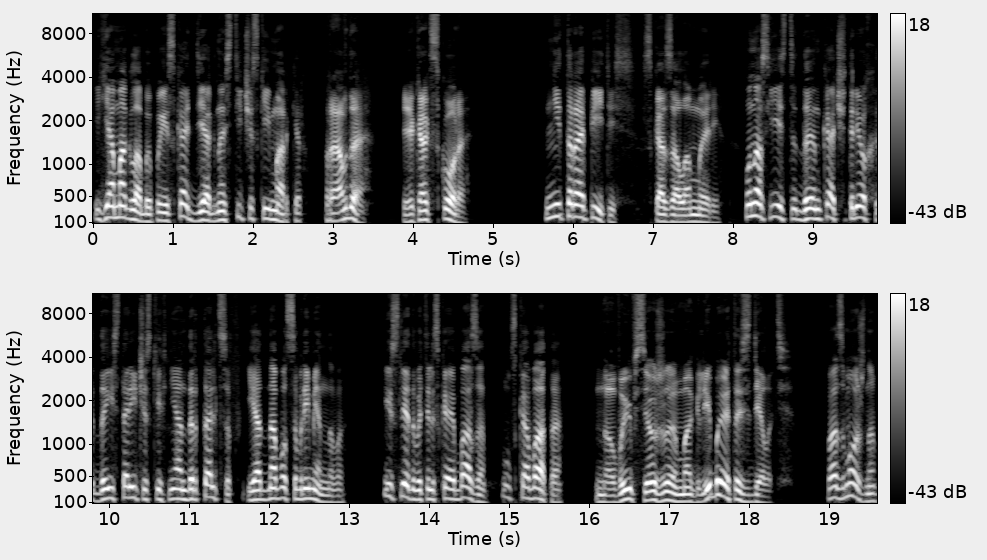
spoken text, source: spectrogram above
я могла бы поискать диагностический маркер. Правда? И как скоро? Не торопитесь, сказала Мэри. У нас есть ДНК четырех доисторических неандертальцев и одного современного. Исследовательская база узковата. Но вы все же могли бы это сделать? Возможно.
